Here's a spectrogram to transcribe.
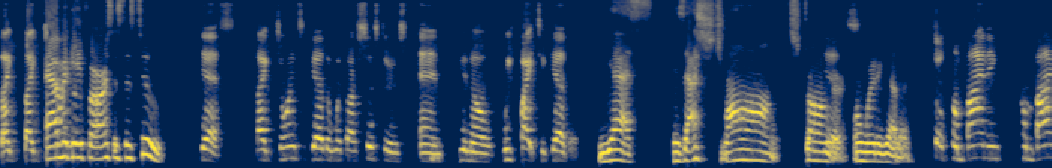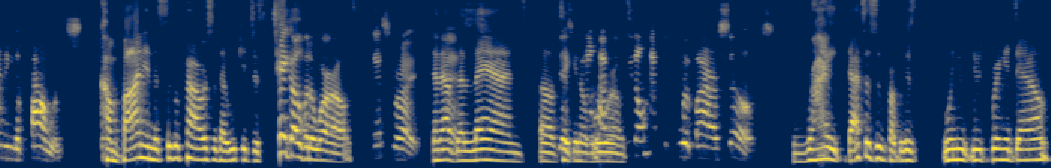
like like advocate for our sisters too. Yes, like join together with our sisters, and you know we fight together. Yes, is that strong, stronger yes. when we're together. So combining combining the powers, combining the superpowers, so that we could just take over the world. That's right. And yes. have the land of yes, taking over the world. To, we don't have to do it by ourselves. Right. That's a superpower because when you, you bring it down,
